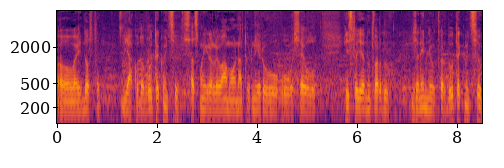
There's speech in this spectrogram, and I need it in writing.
ovaj, dosta jako dobru utakmicu. Sad smo igrali ovamo na turniru u, Seulu isto jednu tvrdu, zanimljivu tvrdu utakmicu. Uh,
